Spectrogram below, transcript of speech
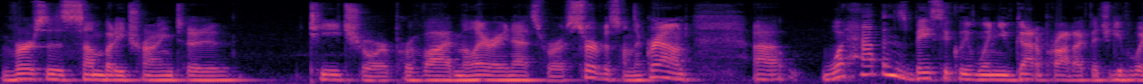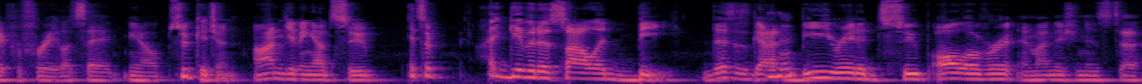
versus somebody trying to teach or provide malaria nets or a service on the ground. Uh, what happens basically when you've got a product that you give away for free? Let's say, you know, soup kitchen. I'm giving out soup. It's a I give it a solid B. This has got mm-hmm. B-rated soup all over it, and my mission is to,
